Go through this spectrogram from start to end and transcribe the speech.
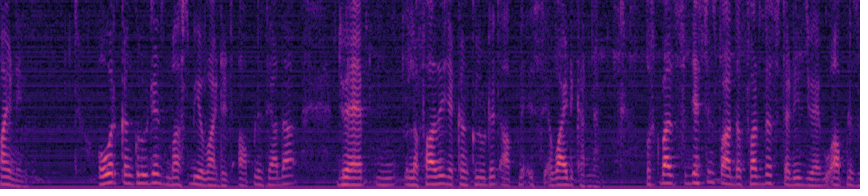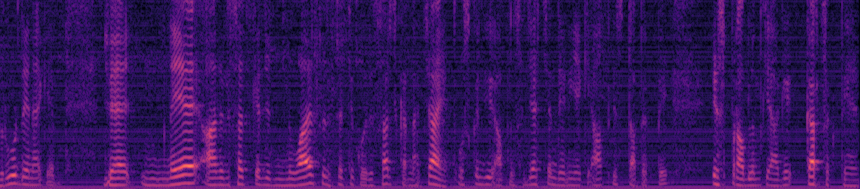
findings over conclusion must be avoided आपने ज़्यादा जो है लफाजी या कंक्लूडेड आपने इससे अवॉइड करना है। उसके बाद suggestion for the further studies जो है, वो आपने ज़रूर देना है कि जो है, नए आने रिसर्च के जो नवाइस रिसर्च कोई रिसर्च करना चाहे तो उसके लिए आपने सजेशन देनी है कि आप इस टॉपिक पे इस प्रॉब्लम के आगे कर सकते हैं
